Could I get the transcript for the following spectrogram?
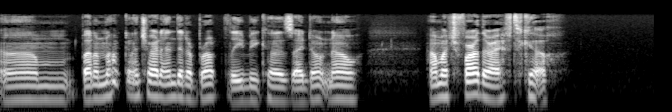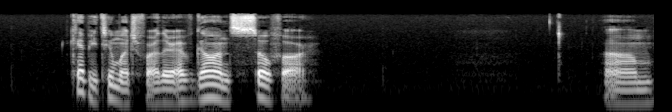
um, but I'm not going to try to end it abruptly because I don't know how much farther I have to go. Can't be too much farther. I've gone so far. Um,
